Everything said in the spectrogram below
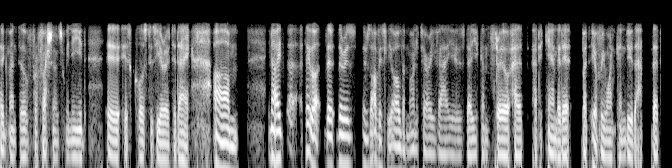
segment of professionals we need is, is close to zero today. Um, you know, I, I tell you what, there, there is there's obviously all the monetary values that you can throw at at a candidate, but everyone can do that. That's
